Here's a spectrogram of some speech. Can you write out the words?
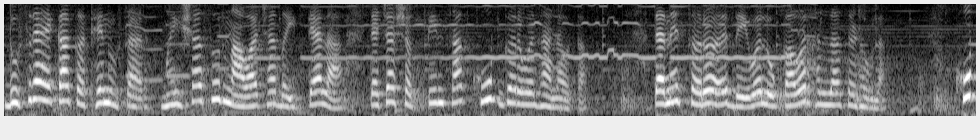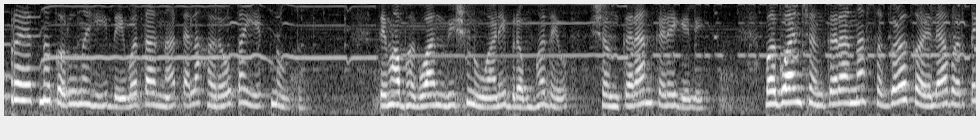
दुसऱ्या एका कथेनुसार महिषासूर नावाच्या दैत्याला त्याच्या शक्तींचा खूप गर्व झाला होता. त्याने सरळ देवलोकावर हल्ला चढवला. खूप प्रयत्न करूनही देवतांना त्याला हरवता येत नव्हतं. तेव्हा भगवान विष्णू आणि ब्रह्मदेव शंकरांकडे गेले. भगवान शंकरांना सगळं कळल्यावर ते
